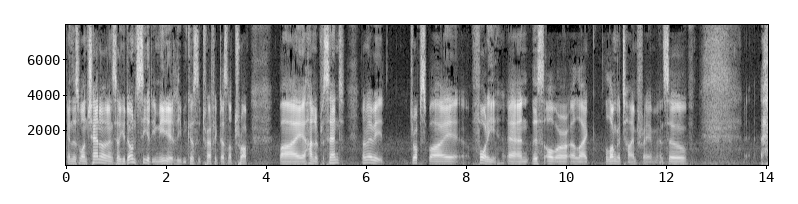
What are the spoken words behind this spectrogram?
in this one channel, and so you don't see it immediately because the traffic does not drop by 100%, but maybe it drops by 40, and this over a like longer time frame. And so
